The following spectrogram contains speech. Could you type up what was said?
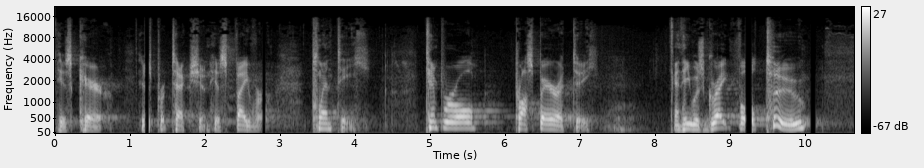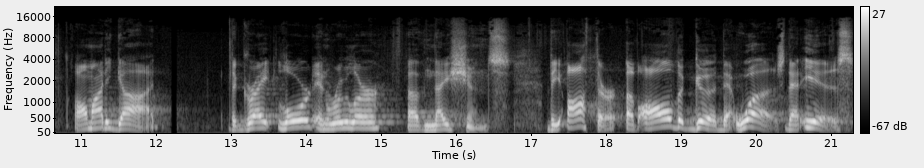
his care, his protection, his favor, plenty, temporal prosperity. And he was grateful to Almighty God, the great Lord and ruler of nations, the author of all the good that was, that is,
